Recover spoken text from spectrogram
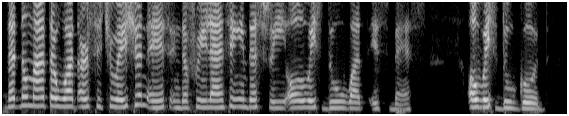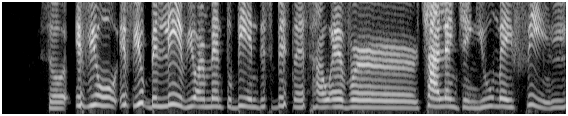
that no matter what our situation is in the freelancing industry, always do what is best. Always do good. So if you if you believe you are meant to be in this business, however challenging you may feel,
